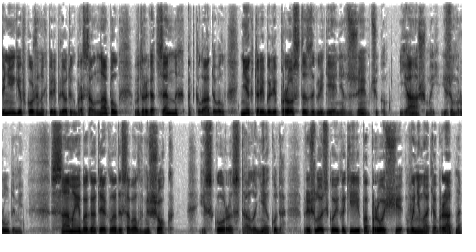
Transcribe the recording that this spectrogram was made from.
Книги в кожаных переплетах бросал на пол, в драгоценных откладывал. Некоторые были просто загляденья с жемчугом, яшмой, изумрудами. Самые богатые оклады совал в мешок. И скоро стало некуда. Пришлось кое-какие попроще вынимать обратно,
